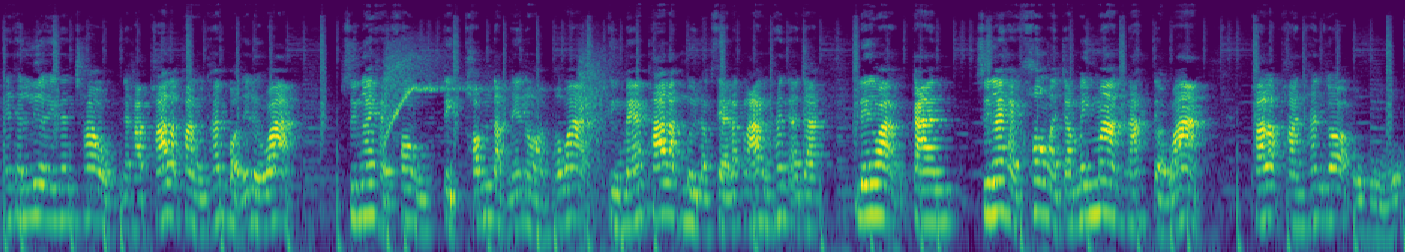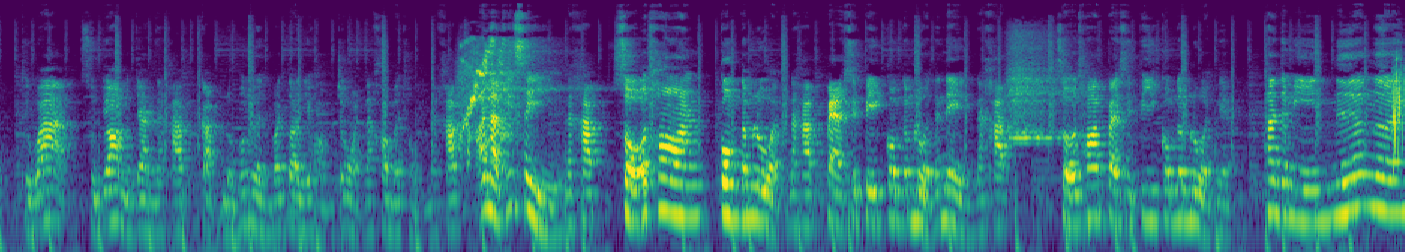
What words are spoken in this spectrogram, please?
ให้ท่านเลือกให้ท่านเช่านะครับพระหลักพันของท่านบอกได้เลยว่า ซื้อง่ายขายคล่องติดท็อปอันดับแน่นอน เพราะว่าถึงแม้พระหลักหมื่นหลักแสนหลักล้านของท่านอาจจะเรียกว่าการซื้อง่ายขายคล่องอาจจะไม่มากนัก แต่ว่า พระหลักพันท่านก็โอ้โหถือว่าสุดยอดเหมือนกันนะครับกับหลวงพ่อเงินวัดดอนยี่หอมจังหวัดนครปฐมนะครับอันดับที่สี่นะครับโสธรกรมตำรวจนะครับ80 ปีกรมตำรวจนั่นเองนะครับโสธร80 ปีกรมตำรวจเนี่ยท่านจะมีเนื้อเงิน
